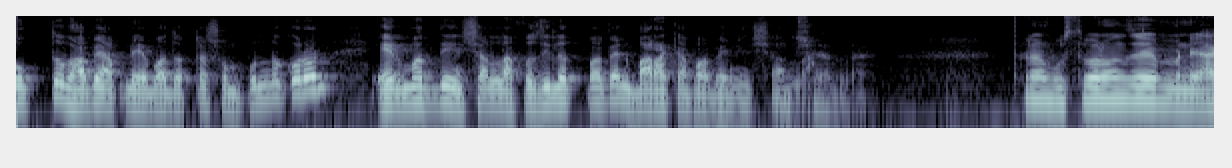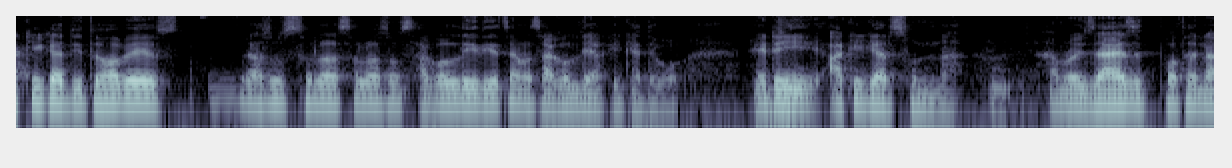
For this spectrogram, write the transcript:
মুক্তভাবে আপনি এবাদতটা সম্পূর্ণ করুন। এর মধ্যে ইনশাল্লাহ ফজিলত পাবেন বারাকা পাবেন ইনশাল্লাহ তাহলে আমরা বুঝতে পারলাম যে মানে আকিকা দিতে হবে রাসুল সাল্লাহ সাল্লাহ ছাগল দিয়ে দিয়েছে আমরা ছাগল দিয়ে আকিকা দেবো। এটাই আকিকার সুন্না। আমরা ওই জায়েজের পথে না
